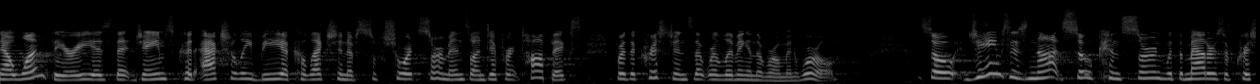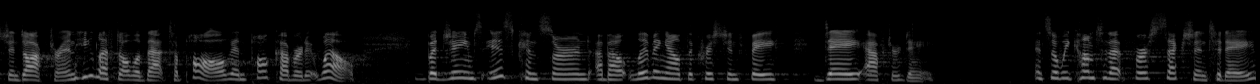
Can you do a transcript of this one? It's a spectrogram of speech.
Now, one theory is that James could actually be a collection of short sermons on different topics for the Christians that were living in the Roman world. So, James is not so concerned with the matters of Christian doctrine. He left all of that to Paul, and Paul covered it well. But James is concerned about living out the Christian faith day after day. And so we come to that first section today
